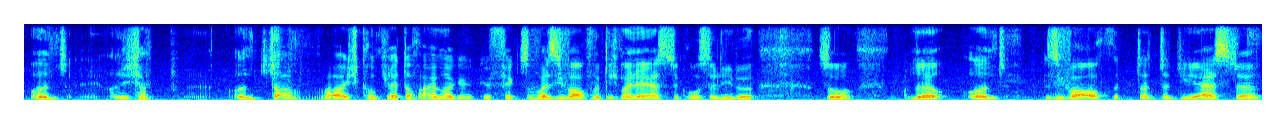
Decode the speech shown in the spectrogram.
Und, und ich habe und da war ich komplett auf einmal ge gefickt, so, weil sie war auch wirklich meine erste große Liebe. So, ne? Und sie war auch die erste,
